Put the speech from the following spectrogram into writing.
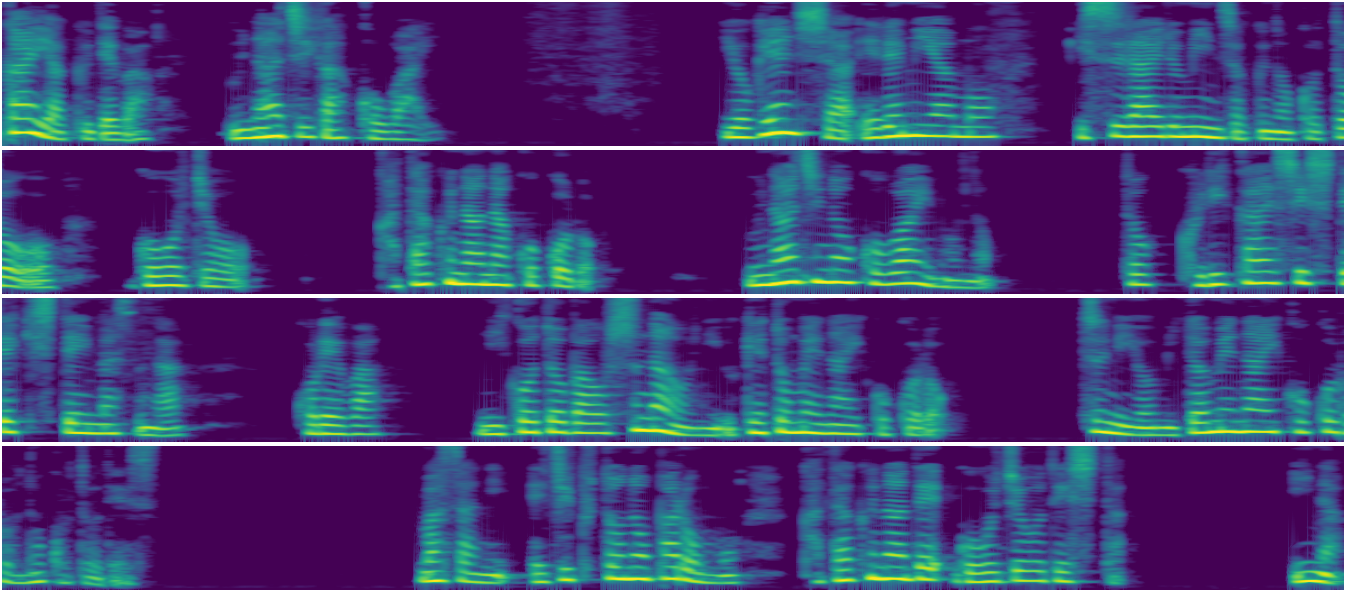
海訳では、うなじが怖い。預言者エレミアもイスラエル民族のことを強情、堅くなな心、うなじの怖いものと繰り返し指摘していますが、これは御言葉を素直に受け止めない心、罪を認めない心のことです。まさにエジプトのパロも堅くなで強情でした。稲、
